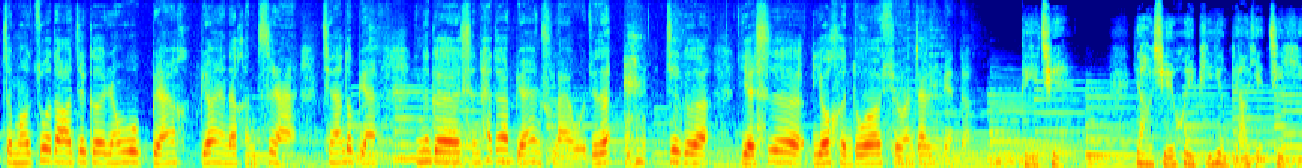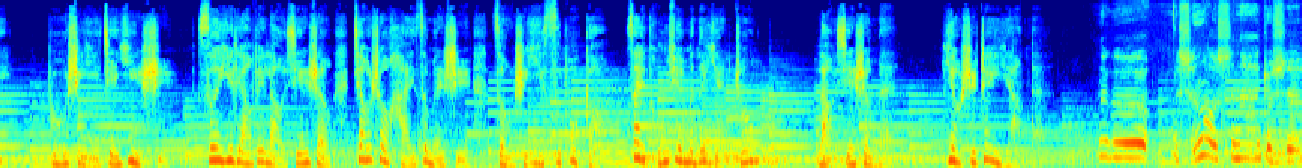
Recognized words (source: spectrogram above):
怎么做到这个人物表演表演的很自然，其他都表演那个神态都要表演出来。我觉得 这个也是有很多学问在里面的。的确，要学会皮影表演技艺不是一件易事，所以两位老先生教授孩子们时总是一丝不苟。在同学们的眼中，老先生们又是这样的。那个沈老师呢，就是。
